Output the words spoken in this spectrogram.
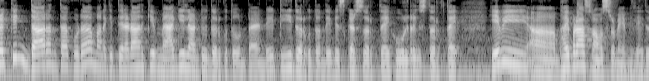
ట్రెక్కింగ్ దారంతా కూడా మనకి తినడానికి మ్యాగీ లాంటివి దొరుకుతూ ఉంటాయండి. టీ దొరుకుతుంది బిస్కెట్స్ దొరుకుతాయి కూల్ డ్రింక్స్ దొరుకుతాయి. ఏమీ భయపడాల్సిన అవసరం ఏమీ లేదు.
